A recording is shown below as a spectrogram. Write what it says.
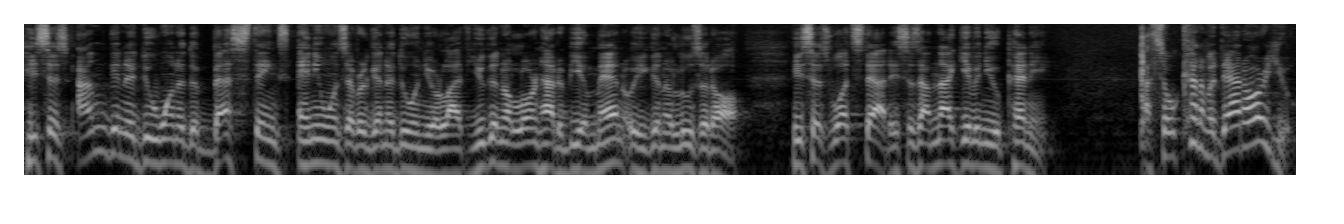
He says, I'm going to do one of the best things anyone's ever going to do in your life. You're going to learn how to be a man or you're going to lose it all. He says, What's that? He says, I'm not giving you a penny. I said, What kind of a dad are you?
